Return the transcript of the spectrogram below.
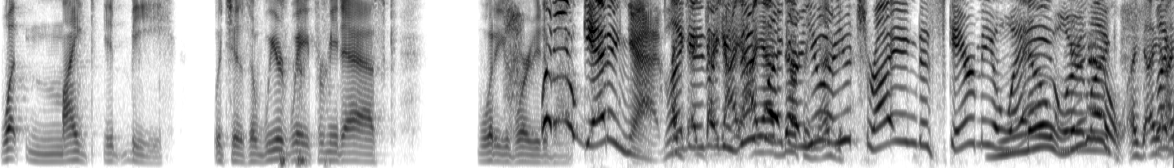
what might it be? Which is a weird way for me to ask what are you worried what about? are you getting at like, I- like I- is I- I this have like are you are you trying to scare me away No, or no, no, like no. I, I, like, I,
